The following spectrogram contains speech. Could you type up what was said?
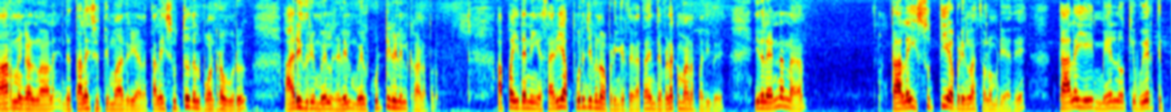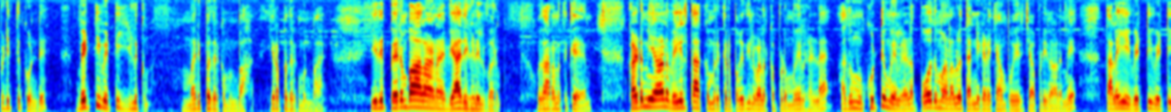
காரணங்கள்னால இந்த தலை சுத்தி மாதிரியான தலை சுத்துதல் போன்ற ஒரு அறிகுறி முயல்களில் முயல் குட்டிகளில் காணப்படும். அப்போ இதை நீங்கள் சரியாக புரிஞ்சுக்கணும் அப்படிங்கிறதுக்காக தான் இந்த விளக்கமான பதிவு. இதில் என்னென்னா தலை சுற்றி அப்படின்லாம் சொல்ல முடியாது. தலையை மேல் நோக்கி உயர்த்தி பிடித்து கொண்டு வெட்டி வெட்டி இழுக்கும். மறிப்பதற்கு முன்பாக இறப்பதற்கு முன்பாக. இது பெரும்பாலான வியாதிகளில் வரும். உதாரணத்துக்கு கடுமையான வெயில் தாக்கம் இருக்கிற பகுதியில் வளர்க்கப்படும் முயல்களில் அதுவும் குட்டி முயல்களில் போதுமான அளவு தண்ணி கிடைக்காம போயிருச்சு அப்படின்னாலுமே தலையை வெட்டி வெட்டி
